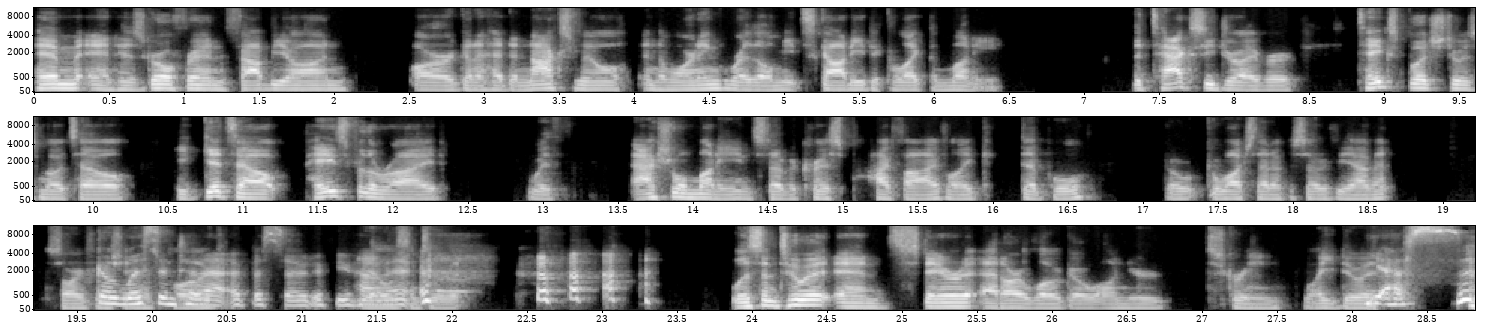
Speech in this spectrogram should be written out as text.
Him and his girlfriend, Fabienne, are going to head to Knoxville in the morning where they'll meet Scotty to collect the money. The taxi driver takes Butch to his motel. He gets out, pays for the ride with actual money instead of a crisp high five like Deadpool. Go, go watch that episode if you haven't. Sorry for Go listen to that episode if you haven't. listen to it. listen to it and stare at our logo on your screen while you do it. yes.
